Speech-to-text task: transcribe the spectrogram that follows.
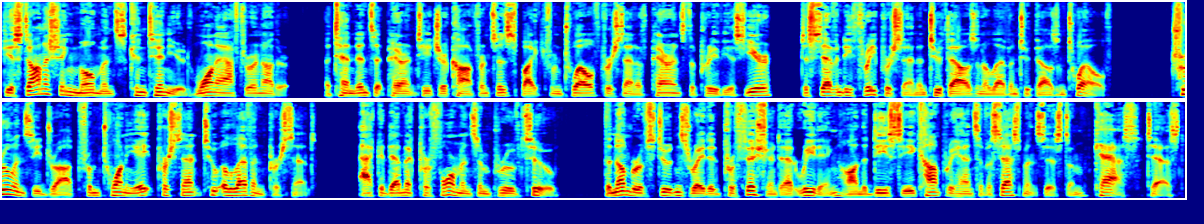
The astonishing moments continued, one after another. Attendance at parent teacher conferences spiked from 12% of parents the previous year to 73% in 2011 2012. Truancy dropped from 28% to 11%. Academic performance improved too. The number of students rated proficient at reading on the DC Comprehensive Assessment System CAS test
